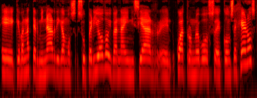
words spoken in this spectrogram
que van a terminar, digamos, su periodo y van a iniciar cuatro nuevos consejeros.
